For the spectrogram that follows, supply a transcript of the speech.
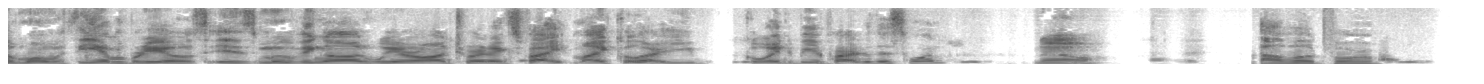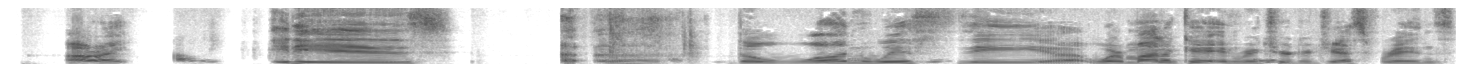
The one with the embryos is moving on. We are on to our next fight. Michael, are you going to be a part of this one? No. I'll vote for him. All right. It is the one with the uh, where Monica and Richard are just friends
